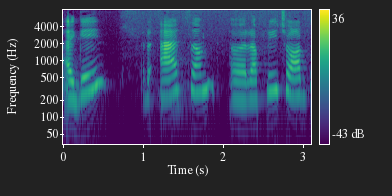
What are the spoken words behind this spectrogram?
Again add some uh, roughly chopped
